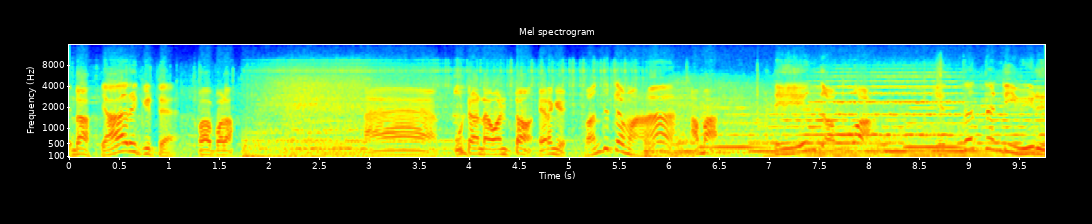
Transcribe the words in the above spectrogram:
இந்தா. யாரு கிட்ட வா போலாம். கூட்டாண்டா வந்துட்டோம். இறங்கு. வந்துட்டமா? ஆமா. அடேங்க அப்பா. எத்த தண்டி வீடு?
